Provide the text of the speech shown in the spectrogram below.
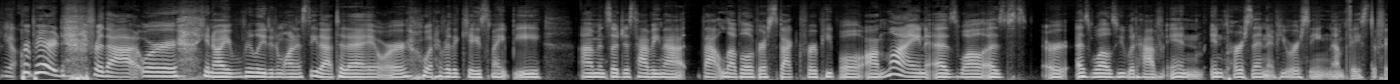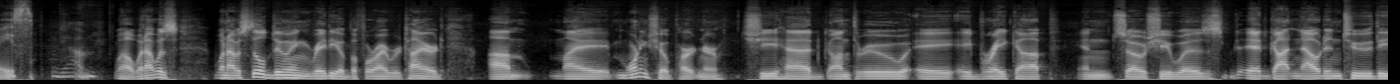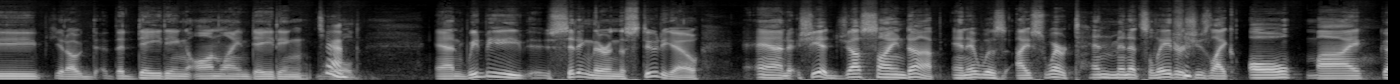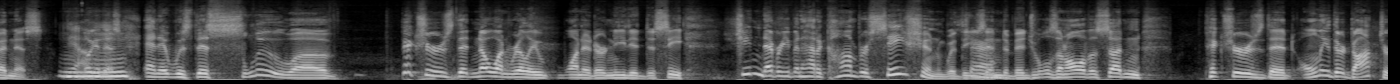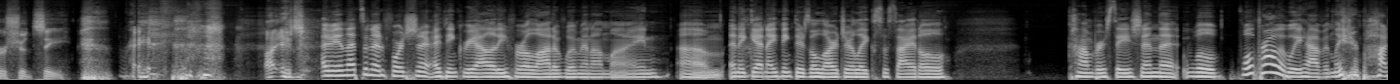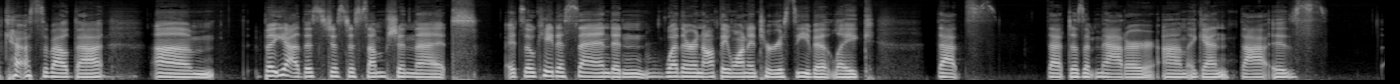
Yeah. prepared for that or you know i really didn't want to see that today or whatever the case might be um, and so just having that that level of respect for people online as well as or as well as you would have in in person if you were seeing them face to face Yeah. Well, when I was when I was still doing radio before I retired, um, my morning show partner, she had gone through a a breakup, and so she was had gotten out into the you know the dating online dating Sure. world, and we'd be uh, sitting there in the studio. And she had just signed up, and it was, I swear, 10 minutes later, she's like, Oh my goodness. Yeah. Look at this. Mm-hmm. And it was this slew of pictures that no one really wanted or needed to see. She never even had a conversation with these Sure. individuals, and all of a sudden, pictures that only their doctor should see. Right. I, it's, I mean, that's an unfortunate, I think, reality for a lot of women online. Um, and again, I think there's a larger like societal conversation that we'll we'll probably have in later podcasts about that. Um, but yeah, this just assumption that it's okay to send, and whether or not they wanted to receive it, like that's that doesn't matter. Um, again, that is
